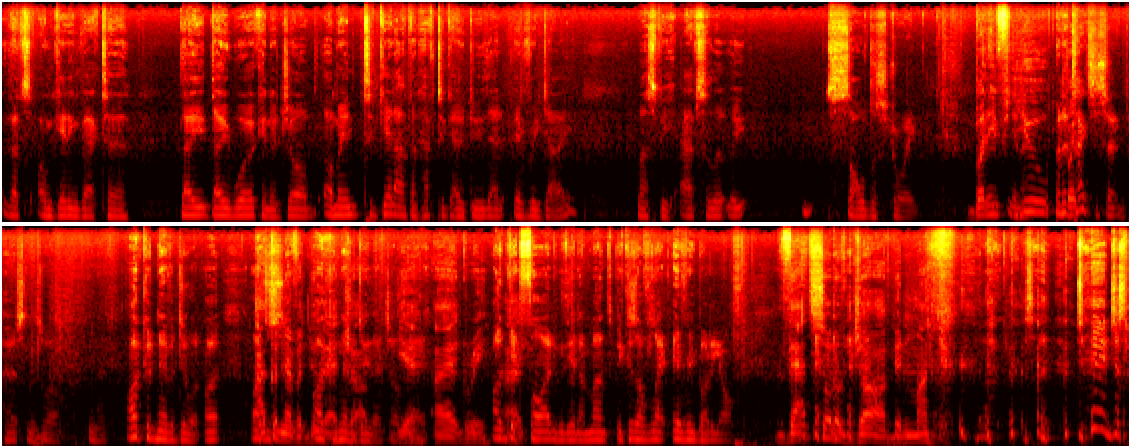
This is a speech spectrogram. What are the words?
That's I'm getting back to they they work in a job. I mean, to get up and have to go do that every day must be absolutely soul destroying. But if you know. you, but it takes a certain person as well. You know, I could never do it. I, I, I just- could never do I that could never job. do that job. yeah, Yeah, I agree. I'd get I- fired within a month because I've let everybody off. that sort of job in my Dude, just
